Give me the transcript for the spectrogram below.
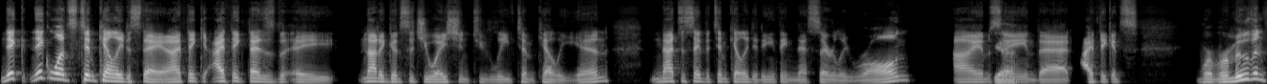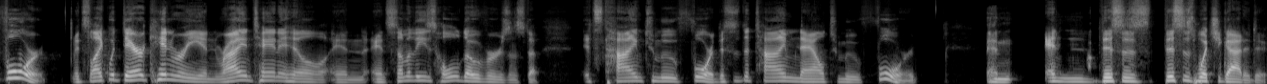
Nick Nick wants Tim Kelly to stay, and I think I think that is a not a good situation to leave Tim Kelly in. Not to say that Tim Kelly did anything necessarily wrong. I am yeah. saying that I think it's we're we're moving forward. It's like with Derrick Henry and Ryan Tannehill and and some of these holdovers and stuff. It's time to move forward. This is the time now to move forward. And and this is this is what you got to do.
